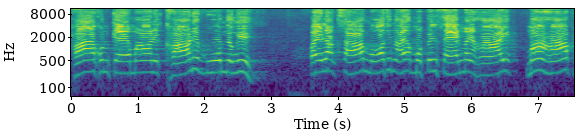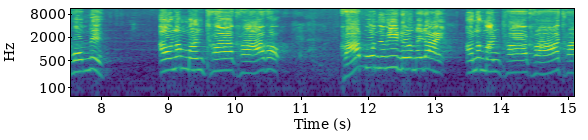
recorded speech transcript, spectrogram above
พาคนแก่มานี่ขานี่บวมอย่างนี้ ไปรักษาหมอที่ไหนอะหมดเป็นแสนไม่หาย มาหาผมนี่ เอาน้ำมันทาขาเขาขาบวมอย่างนี้เดินไม่ได้ เอาน้ำมันทาขาทา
